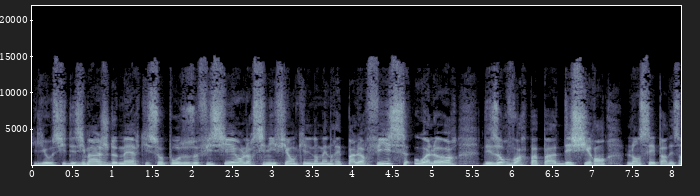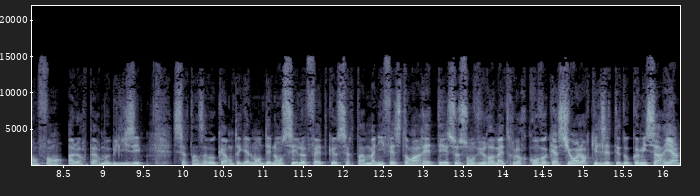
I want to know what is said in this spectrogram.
Il y a aussi des images de mères qui s'opposent aux officiers en leur signifiant qu'ils n'emmèneraient pas leur fils, ou alors des au revoir papa déchirants lancés par des enfants à leur père mobilisé. Certains avocats ont également dénoncé le fait que certains manifestants arrêtés se sont vus remettre leur convocation alors qu'ils étaient au commissariat.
